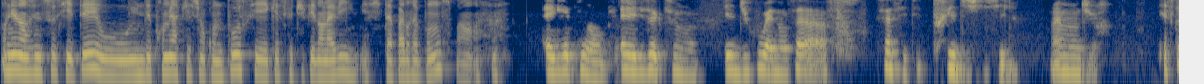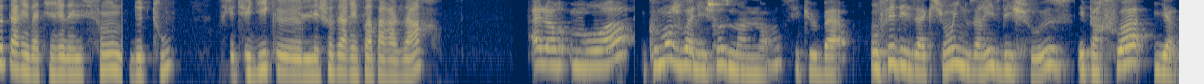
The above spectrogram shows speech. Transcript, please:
On est dans une société où une des premières questions qu'on te pose c'est qu'est-ce que tu fais dans la vie? Et si t'as pas de réponse ben exactement exactement. Et du coup ouais non ça ça c'était très difficile vraiment dur. Est-ce que tu arrives à tirer des leçons de tout? Parce que tu dis que les choses arrivent pas par hasard. Alors moi, comment je vois les choses maintenant, c'est que bah on fait des actions, il nous arrive des choses, et parfois il n'y a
